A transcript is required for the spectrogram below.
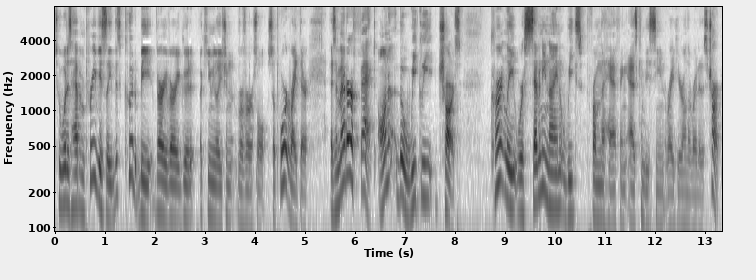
to what has happened previously, this could be very, very good accumulation reversal support right there. As a matter of fact, on the weekly charts, Currently, we're 79 weeks from the halving, as can be seen right here on the right of this chart.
